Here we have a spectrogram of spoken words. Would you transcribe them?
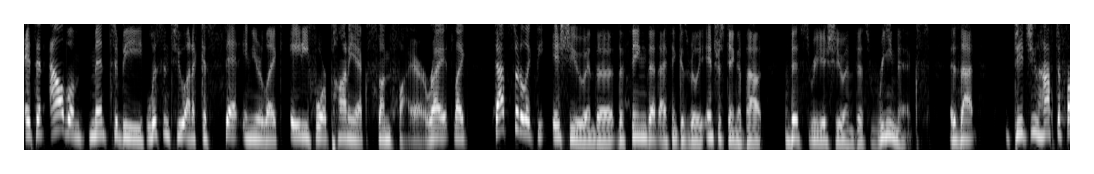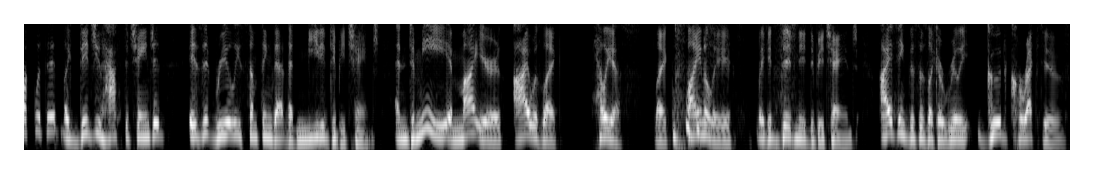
it's an album meant to be listened to on a cassette in your like 84 Pontiac Sunfire, right? Like that's sort of like the issue and the the thing that I think is really interesting about this reissue and this remix is that did you have to fuck with it? Like did you have to change it? Is it really something that that needed to be changed? And to me in my ears I was like hell yes. Like finally like it did need to be changed. I think this is like a really good corrective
